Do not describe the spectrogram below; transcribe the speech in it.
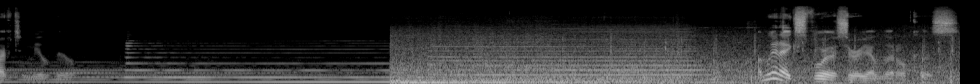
Drive to Millville. I'm gonna explore this area a little, cause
